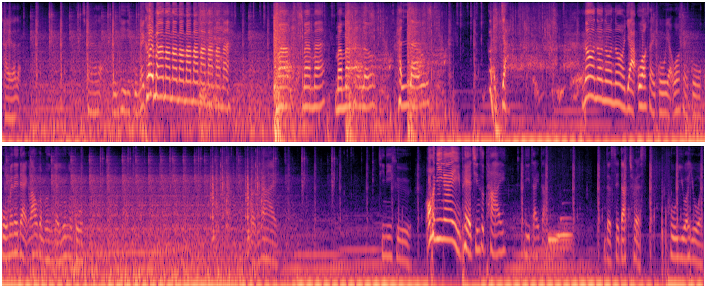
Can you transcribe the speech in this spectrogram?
ใช่แล้วแหละ ใช่แล้วแหละพื้นที่ที่กูไม่เคยมามามามามามามามามามามามามามามาฮัลโหลฮัลโหลอะจ้ะ no no no no อย่าอ้วกใส่กู อย่าอ้วกใส่กู กูไม่ได้แดกเหล้ากับมึง อย่ายุ่งกับกูเปิดไม่ได้ ที่นี่คือ อ๋อ นี่ไง เพจชิ้นสุดท้าย ดีใจจัง The Seductress ผู้ยัวยวน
